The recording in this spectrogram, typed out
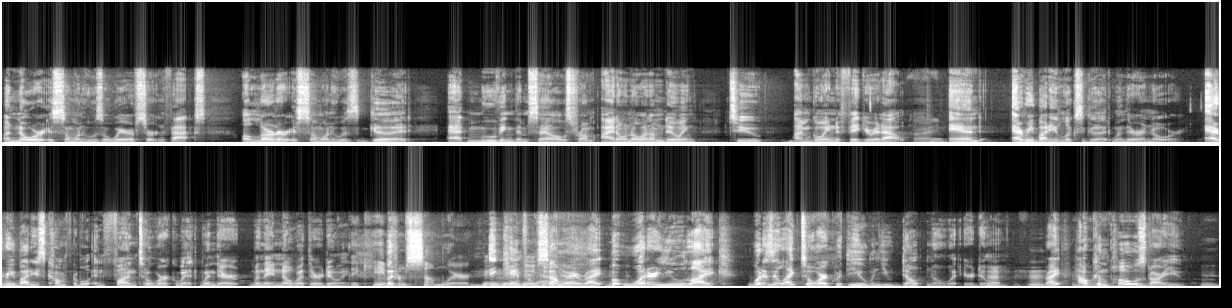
A knower is someone who is aware of certain facts. A learner is someone who is good at moving themselves from I don't know what I'm doing to I'm going to figure it out. Right. And everybody looks good when they're a knower everybody's comfortable and fun to work with when they're when they know what they're doing. They came but from somewhere. It came from yeah. somewhere, right? But what are you like? What is it like to work with you when you don't know what you're doing? Mm-hmm. Right? How mm-hmm. composed are you? Mm.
